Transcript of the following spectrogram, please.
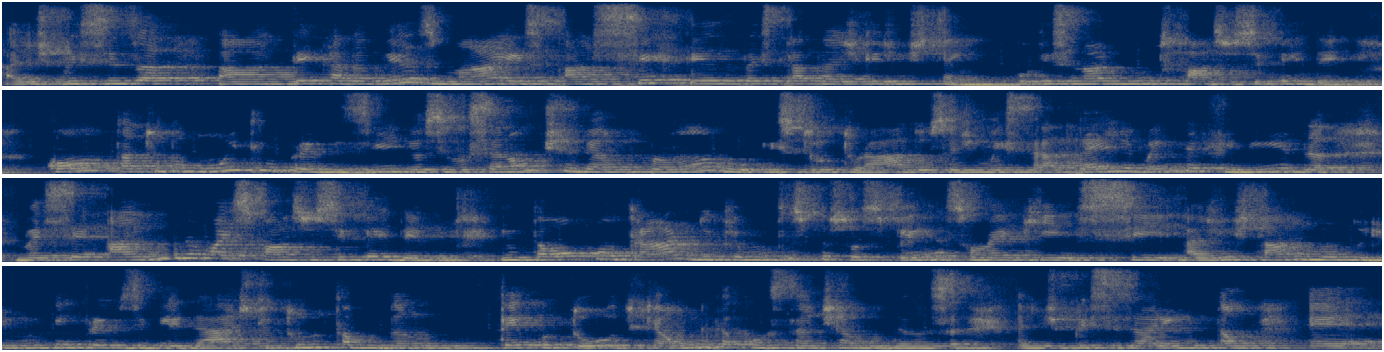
a gente precisa ah, ter cada vez mais a certeza da estratégia que a gente tem porque senão é muito fácil se perder. Como está tudo muito imprevisível, se você não tiver um plano estruturado, ou seja, uma estratégia bem definida, vai ser ainda mais fácil se perder. Então, ao contrário do que muitas pessoas pensam, né, que se a gente está num mundo de muita imprevisibilidade, que tudo está mudando tempo todo, que a única constante é a mudança, a gente precisaria então é,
